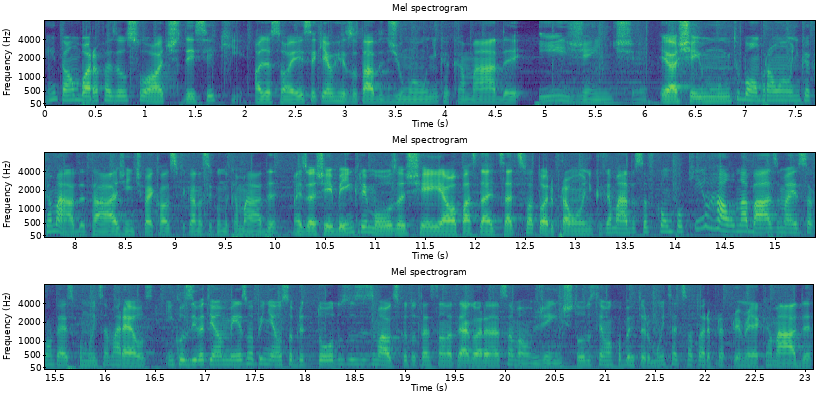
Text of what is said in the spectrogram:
Então, bora fazer o swatch desse aqui. Olha só, esse aqui é o resultado de uma única camada. E, gente, eu achei muito bom para uma única camada, tá? A gente vai classificar na segunda camada. Mas eu achei bem cremoso, achei a opacidade satisfatória para uma única camada. Só ficou um pouquinho ralo na base, mas isso acontece com muitos amarelos. Inclusive, eu tenho a mesma opinião sobre todos os esmaltes que eu tô testando até agora nessa mão. Gente, todos têm uma cobertura muito satisfatória pra primeira camada.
